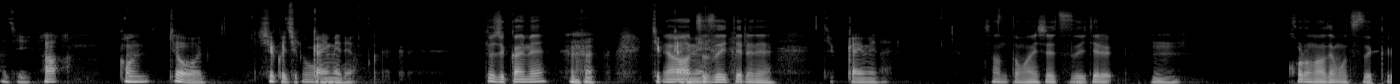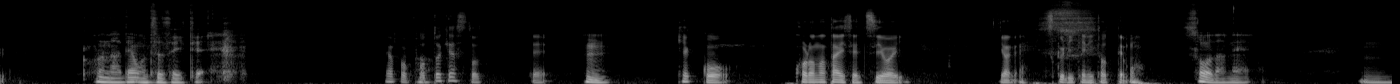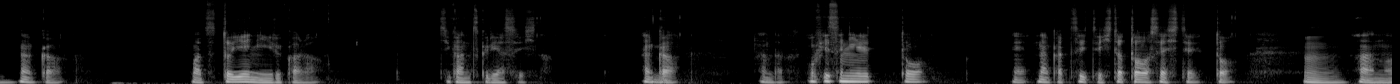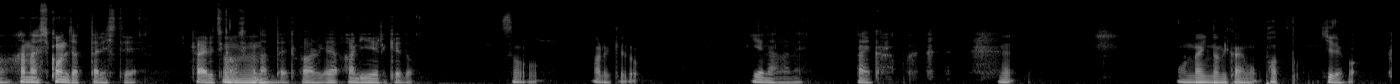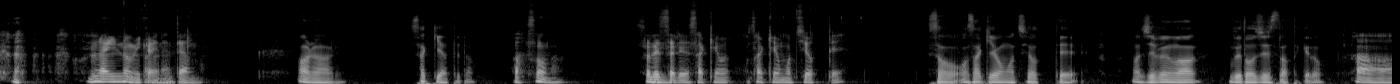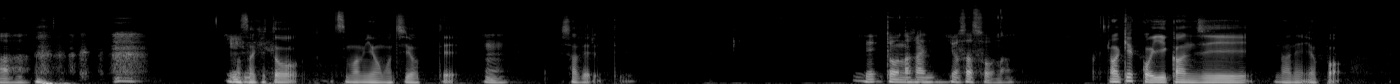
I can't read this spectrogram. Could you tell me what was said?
マジ。あ、今、今日、祝10回目だよ。今日10回目？10いや回目。ー続いてるね。10回目だ。ちゃんと毎週続いてる。うん。コロナでも続く。コロナでも続いて。やっぱ、ポッドキャストってうん。結構コロナ体制強いよね。作り手にとっても。そうだね。うん。なんか、まあずっと家にいるから、時間作りやすいしな。なんか、なんだろう、オフィスにいると、ね、なんかついつい人と接してると、うん。あの、話し込んじゃったりして、帰る時間遅くなったりとかある、あり得るけど、そう。あるけど。家ならね、ないから。ね。オンライン飲み会もパッと切れば。オンライン飲み会なんてあんの？あるある。さっきやってた。あ、そうなん。それぞれ酒を、お酒を持ち寄って。そう、お酒を持ち寄って、まあ、自分はブドウジュースだったけど、ああ。おね。酒とつまみを持ち寄ってうん。喋るっていう。え、どんな感じ？良さそうなあ、結構いい感じだね、やっぱ。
